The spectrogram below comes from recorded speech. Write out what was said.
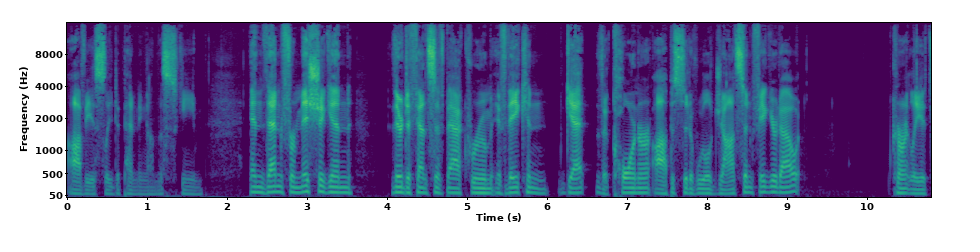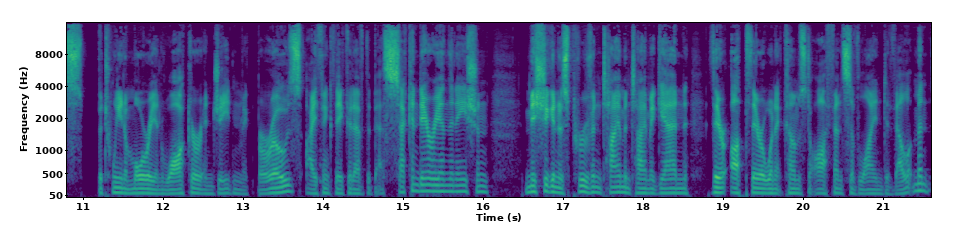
obviously, depending on the scheme. And then for Michigan, their defensive back room, if they can get the corner opposite of Will Johnson figured out, currently it's between Amorion Walker and Jaden McBurrows. I think they could have the best secondary in the nation. Michigan has proven time and time again they're up there when it comes to offensive line development.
